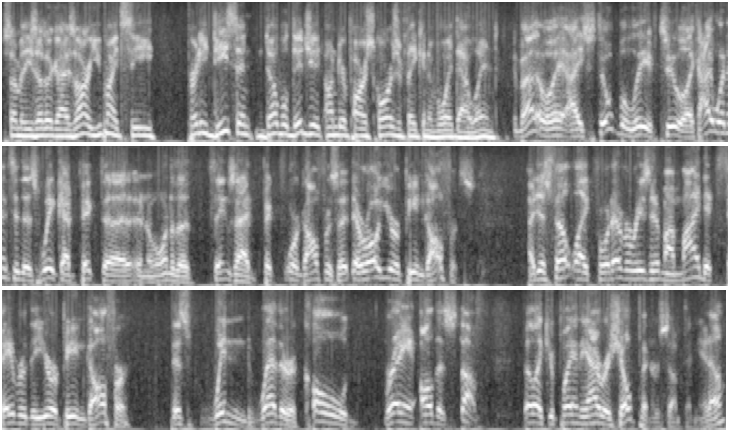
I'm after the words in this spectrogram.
some of these other guys are, you might see pretty decent double digit under par scores if they can avoid that wind. And by the way, I still believe too. Like I went into this week, I picked uh, and one of the things I had picked four golfers. They were all European golfers. I just felt like for whatever reason in my mind, it favored the European golfer. This wind, weather, cold, rain, all this stuff. Felt like you're playing the Irish Open or something, you know,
